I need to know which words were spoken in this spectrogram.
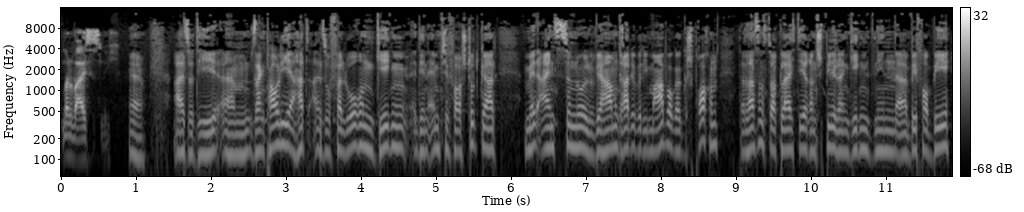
Man weiß es nicht. Ja, also die ähm, St. Pauli hat also verloren gegen den MTV Stuttgart mit 1 zu 0. Wir haben gerade über die Marburger gesprochen. Dann lass uns doch gleich deren Spiel dann gegen den äh, BVB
